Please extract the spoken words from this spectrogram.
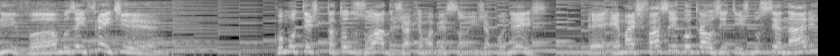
E vamos em frente! Como o texto está todo zoado, já que é uma versão em japonês, é, é mais fácil encontrar os itens no cenário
